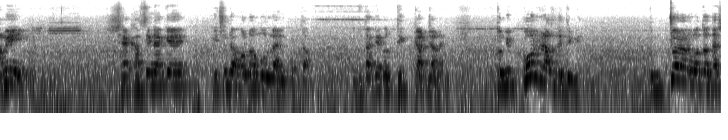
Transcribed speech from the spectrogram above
আমি শেখ হাসিনাকে কিছুটা হলেও মূল্যায়ন করতাম, কিন্তু তাকে এখন ধিক্কার জানাই। তুমি কোন রাজনীতিবিদ? তুমি চোরের মতো দেশ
